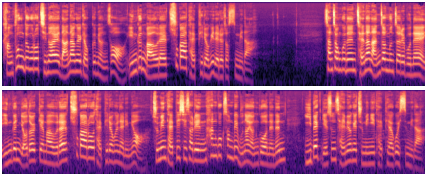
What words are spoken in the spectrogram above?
강풍 등으로 진화의 난항을 겪으면서 인근 마을에 추가 대피령이 내려졌습니다. 산청구는 재난 안전 문자를 보내 인근 8개 마을에 추가로 대피령을 내리며 주민 대피 시설인 한국선비문화연구원에는 263명의 주민이 대피하고 있습니다.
